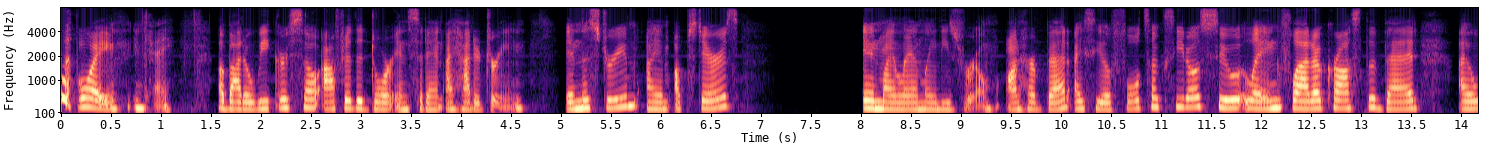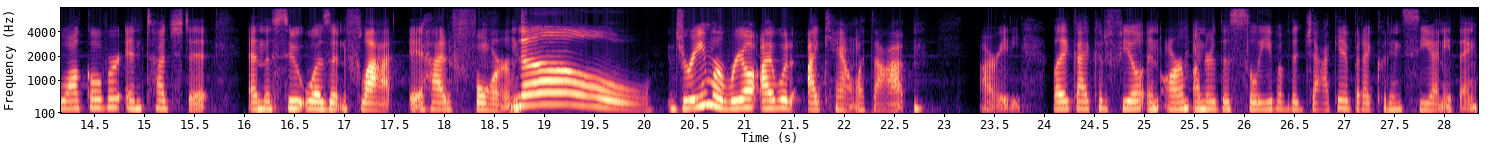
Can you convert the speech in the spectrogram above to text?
Oh boy. Okay. About a week or so after the door incident, I had a dream. In this dream, I am upstairs in my landlady's room. On her bed, I see a full tuxedo suit laying flat across the bed. I walk over and touched it, and the suit wasn't flat. It had formed. no. Dream or real, I would I can't with that. Alrighty. Like I could feel an arm under the sleeve of the jacket, but I couldn't see anything.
